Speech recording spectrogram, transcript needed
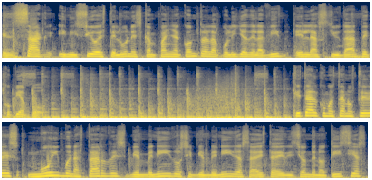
El SAG inició este lunes campaña contra la polilla de la vid en la ciudad de Copiapó. ¿Qué tal? ¿Cómo están ustedes? Muy buenas tardes, bienvenidos y bienvenidas a esta edición de noticias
